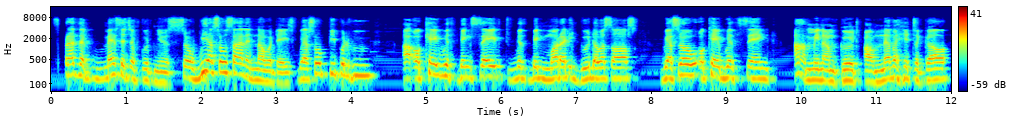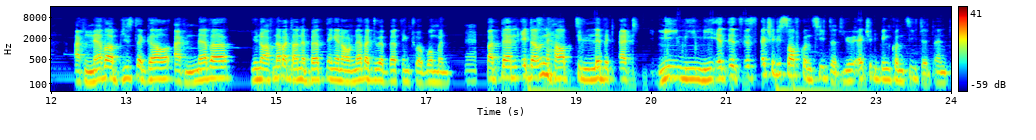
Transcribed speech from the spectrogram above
spread the message of good news. So we are so silent nowadays. We are so people who are okay with being saved, with being morally good ourselves. We are so okay with saying, I mean, I'm good. I'll never hit a girl. I've never abused a girl. I've never, you know, I've never done a bad thing and I'll never do a bad thing to a woman. Mm. But then it doesn't help to live it at me, me, me. It, it's, it's actually self conceited. You're actually being conceited and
